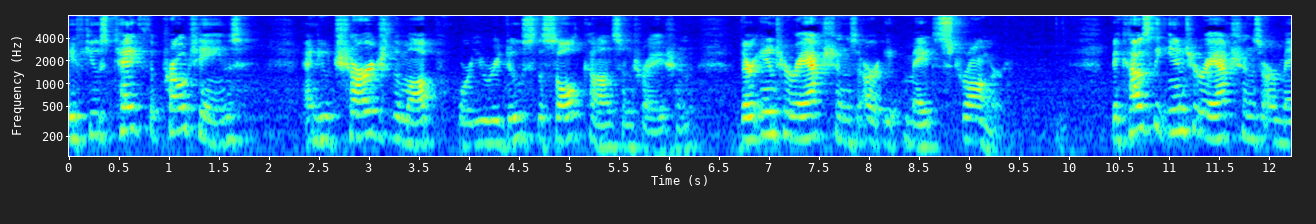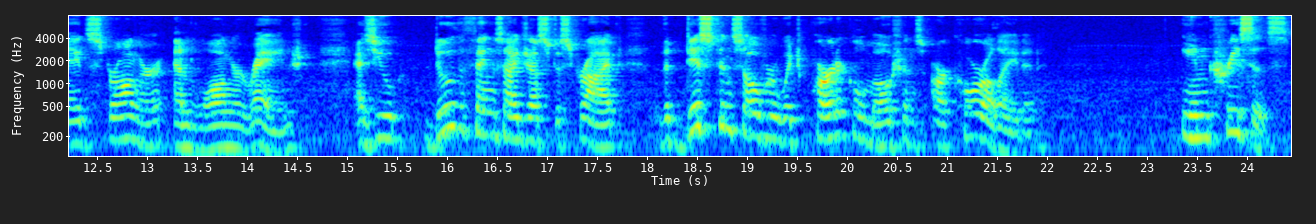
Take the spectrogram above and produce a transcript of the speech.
If you take the proteins and you charge them up or you reduce the salt concentration, their interactions are made stronger. Because the interactions are made stronger and longer ranged, as you do the things I just described, the distance over which particle motions are correlated increases.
